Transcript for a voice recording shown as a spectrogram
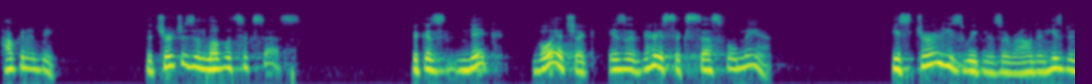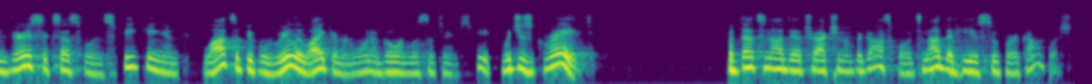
How can it be? The church is in love with success because Nick Vujicic is a very successful man. He's turned his weakness around and he's been very successful in speaking, and lots of people really like him and want to go and listen to him speak, which is great. But that's not the attraction of the gospel. It's not that he is super accomplished.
